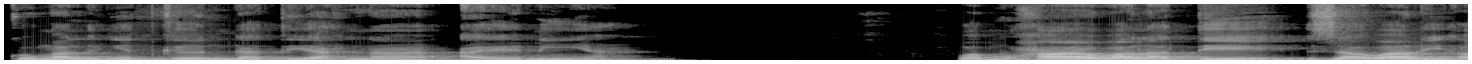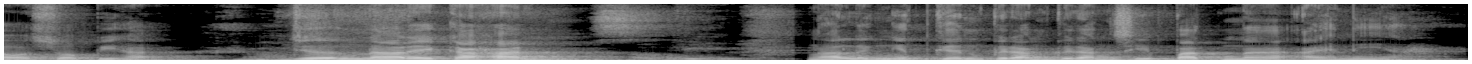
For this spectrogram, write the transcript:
ku ngalengitkeun datiahna ainiyah wa muhawalati zawali awsopiha jeung narekahan ngalengitkeun pirang-pirang sifatna ainiyah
